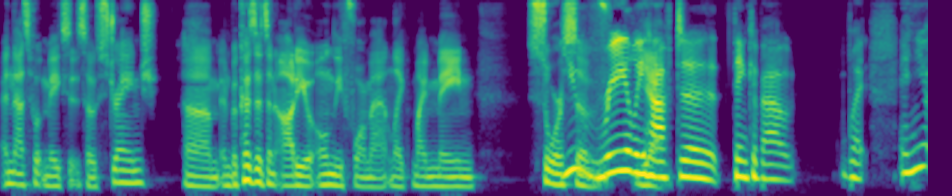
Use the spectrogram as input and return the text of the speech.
and that's what makes it so strange. Um, and because it's an audio only format, like my main source you of really yeah. have to think about what and you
